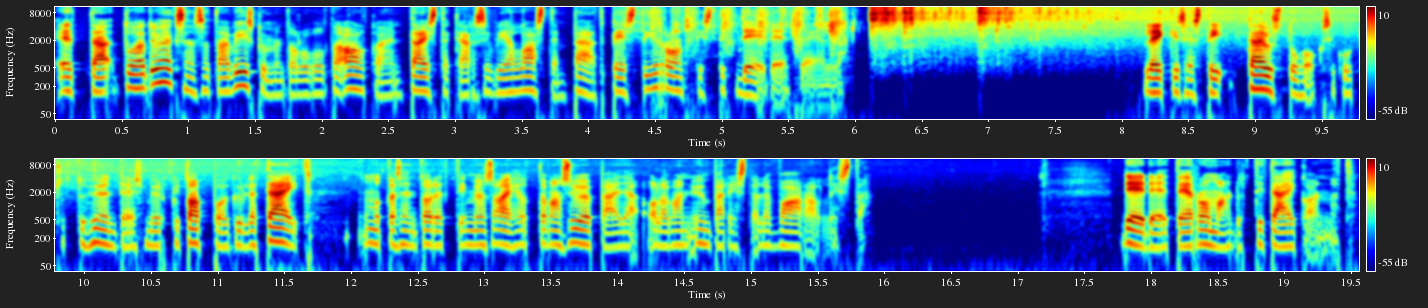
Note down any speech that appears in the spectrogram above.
että 1950-luvulta alkaen täistä kärsivien lasten päät pestiin ronskisti DDTllä. Leikkisesti täystuhoksi kutsuttu hyönteismyrkky tappoi kyllä täit, mutta sen todettiin myös aiheuttavan syöpää ja olevan ympäristölle vaarallista. DDT romahdutti täikannat.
